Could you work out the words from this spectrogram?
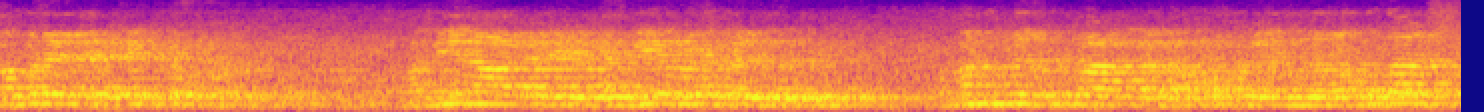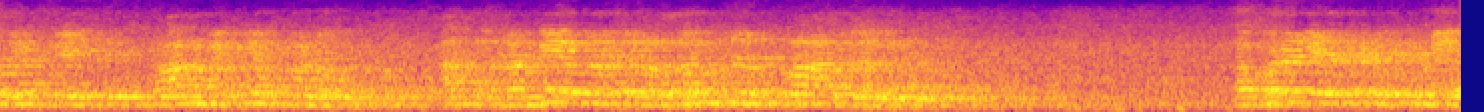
கபரிலே கேட்கப்படும் மதினாவிலே நபியவர்கள் அமர்ந்திருப்பார்கள் அவருடைய இந்த ரவுதா ஷரீஃபை காண்பிக்கப்படும் அந்த நபியவர்கள் அமர்ந்திருப்பார்கள் கபரில் இருக்கக்கூடிய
